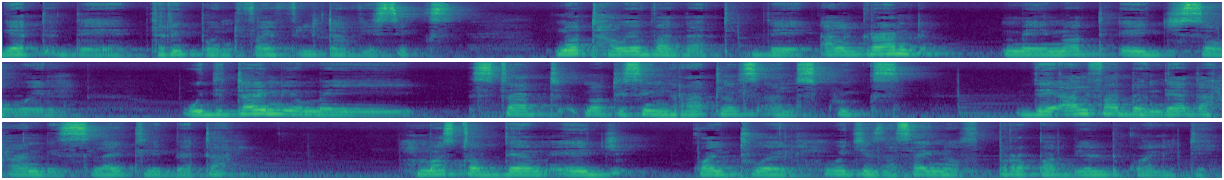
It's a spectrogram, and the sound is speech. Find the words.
get the 3.5 liter V6. Note, however, that the Elgrand may not age so well. With the time, you may start noticing rattles and squeaks. The Alphard, on the other hand, is slightly better. Most of them age quite well, which is a sign of proper build quality.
